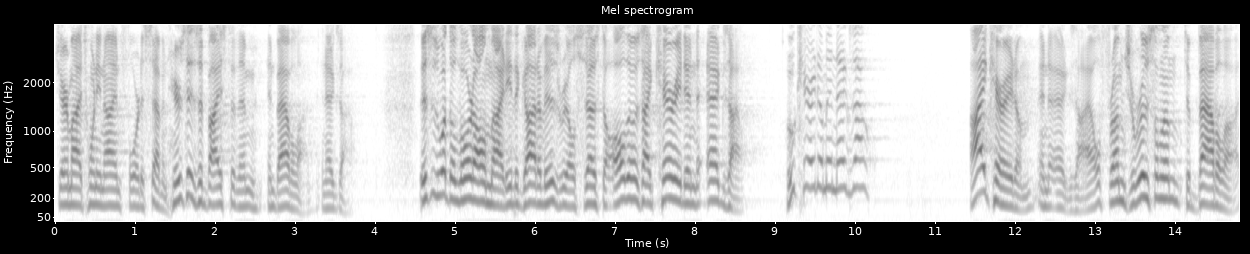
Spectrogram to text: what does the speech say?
Jeremiah 29, 4 to 7. Here's his advice to them in Babylon, in exile. This is what the Lord Almighty, the God of Israel, says to all those I carried into exile. Who carried them into exile? I carried them into exile from Jerusalem to Babylon.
